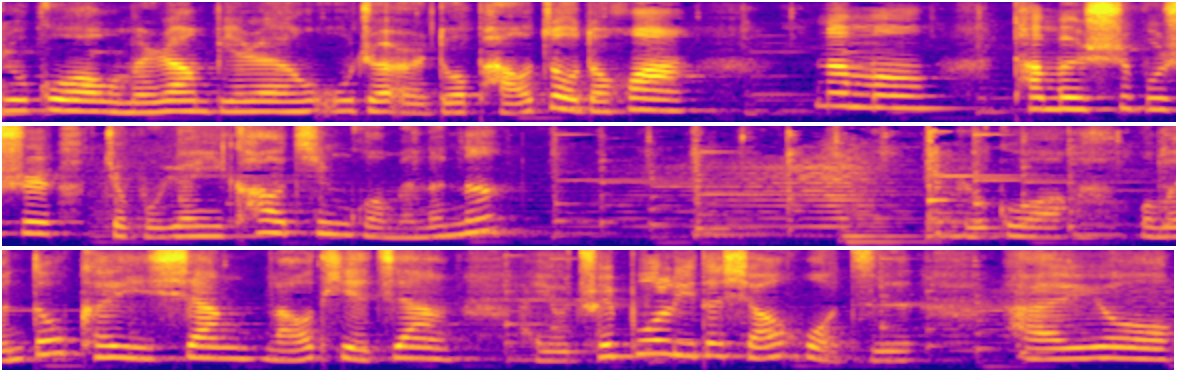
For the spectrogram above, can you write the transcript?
如果我们让别人捂着耳朵跑走的话，那么他们是不是就不愿意靠近我们了呢？如果我们都可以像老铁匠，还有吹玻璃的小伙子。还有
